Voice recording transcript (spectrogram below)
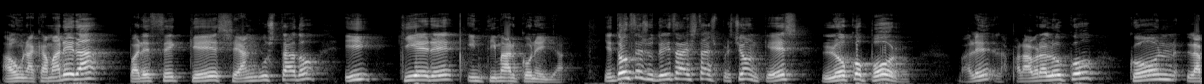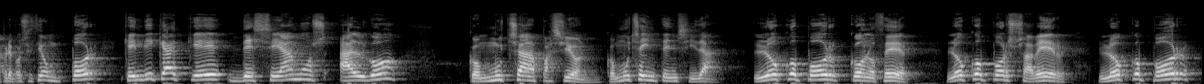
a una camarera, parece que se han gustado y quiere intimar con ella. Y entonces utiliza esta expresión, que es loco por, ¿vale? La palabra loco con la preposición por, que indica que deseamos algo con mucha pasión, con mucha intensidad, loco por conocer, loco por saber, loco por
